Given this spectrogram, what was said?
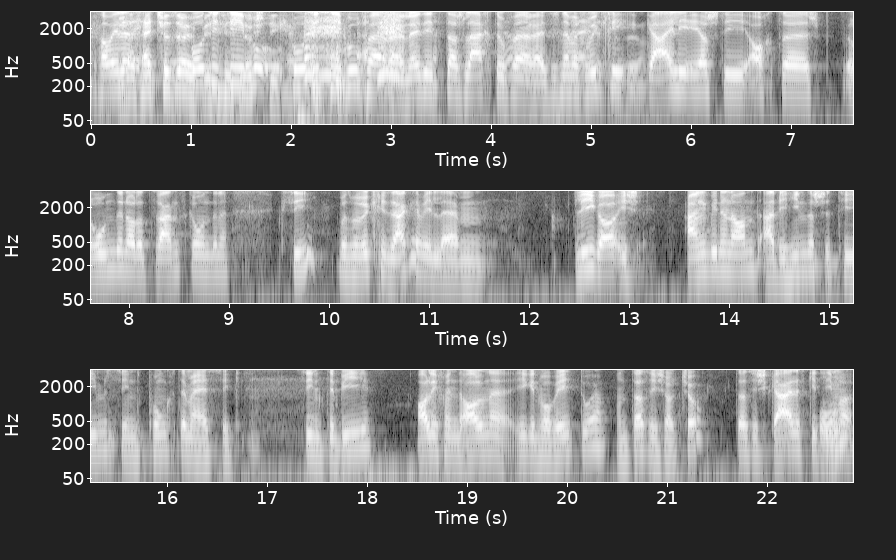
Ich wollte Ja, das hat schon so etwas, das ist positiv, lustig. positiv aufhören, nicht jetzt da schlecht aufhören. Es ist nämlich Nein, das ist wirklich so. geile erste 18 Sp- Runden oder 20 Runden gewesen, muss man wirklich sagen, weil ähm, die Liga ist eng beieinander, auch die hintersten Teams sind punktemäßig sind dabei, alle können allen irgendwo wehtun und das ist halt schon, das ist geil, es gibt Und? immer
